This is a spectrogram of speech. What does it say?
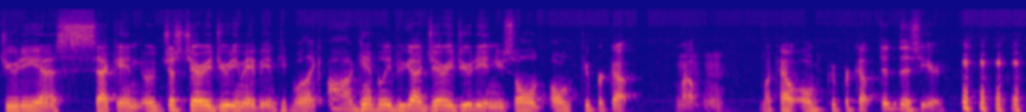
Jeudy and a second, or just Jerry Jeudy maybe, and people were like, "Oh, I can't believe you got Jerry Jeudy and you sold old Cooper Kupp." Well, Mhm. look how old Cooper Kupp did this year.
